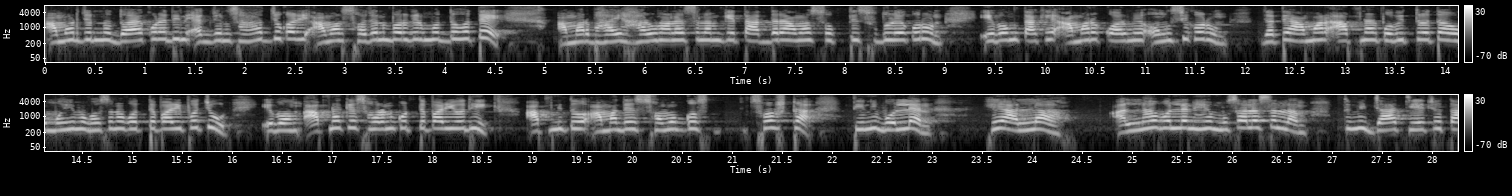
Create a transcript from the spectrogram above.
আমার জন্য দয়া করে দিন একজন সাহায্যকারী আমার স্বজনবর্গের মধ্যে হতে। আমার ভাই হারুন আলাহিসাল্লামকে তার দ্বারা আমার শক্তি সুদৃঢ় করুন এবং তাকে আমার কর্মে অংশী করুন, যাতে আমার আপনার পবিত্রতা ও মহিমা ঘোষণা করতে পারি প্রচুর এবং আপনাকে স্মরণ করতে পারি অধিক। আপনি তো আমাদের সমগ্র স্রষ্টা, তিনি বললেন, হে আল্লাহ। আল্লাহ বললেন, হে মুসা আলাহিসাল্লাম তুমি যা চেয়েছো তা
